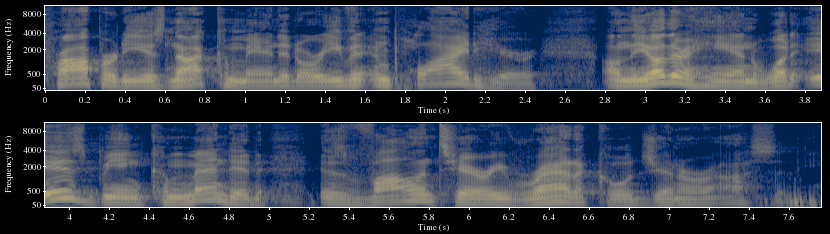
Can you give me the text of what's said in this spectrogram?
property is not commanded or even implied here. On the other hand, what is being commended is voluntary, radical generosity.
